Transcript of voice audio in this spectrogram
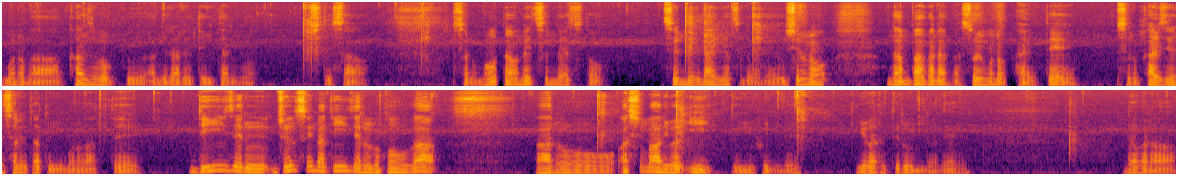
ものが数多く挙げられていたりもしてさ、そのモーターをね、積んだやつと、積んでいないやつではね、後ろのナンバーがなんかそういうものを変えて、その改善されたというものがあって、ディーゼル、純粋なディーゼルの方が、あのー、足回りはいいっていうふうにね、言われてるんだよね。だから、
